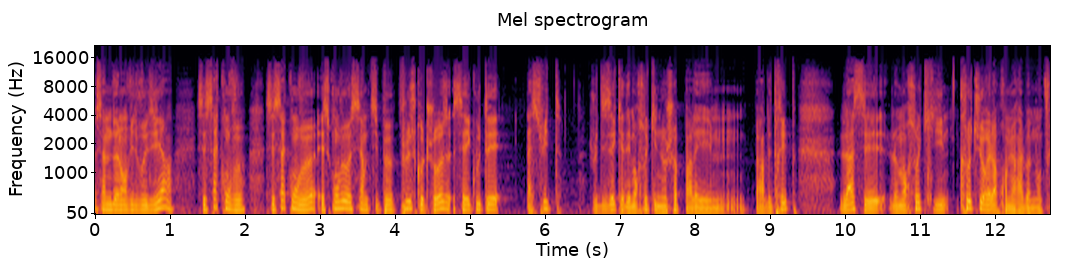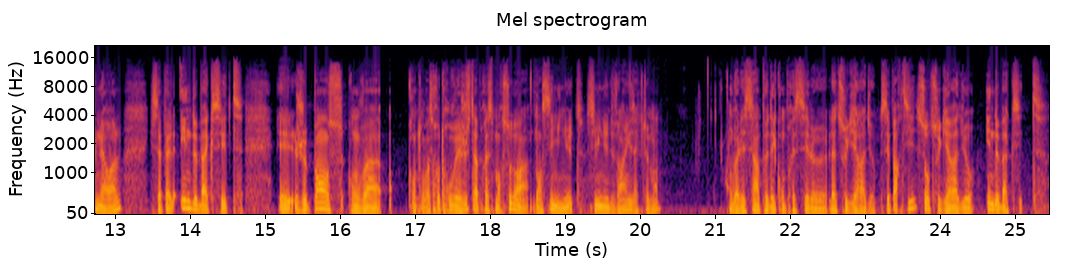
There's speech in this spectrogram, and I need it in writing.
ça me donne envie de vous dire, c'est ça qu'on veut. C'est ça qu'on veut. Et ce qu'on veut aussi un petit peu plus qu'autre chose, c'est écouter la suite. Je vous disais qu'il y a des morceaux qui nous chopent par les par des tripes. Là, c'est le morceau qui clôturait leur premier album, donc Funeral. Il s'appelle In the Backseat. Et je pense qu'on va, quand on va se retrouver juste après ce morceau, dans, dans 6 minutes, 6 minutes 20 exactement, on va laisser un peu décompresser le, la Tsugi Radio. C'est parti sur Tsugi Radio, In the Backseat.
